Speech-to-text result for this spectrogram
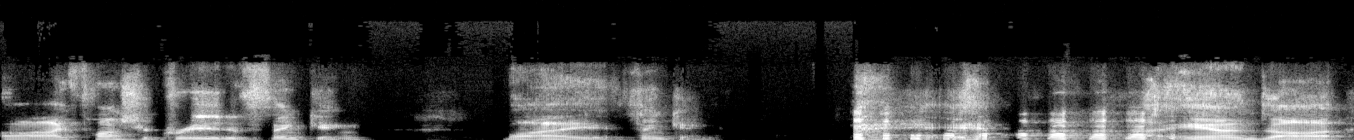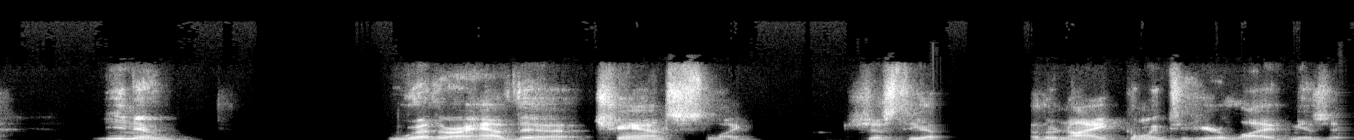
Uh, i foster creative thinking by thinking and uh, you know, whether I have the chance, like just the other night, going to hear live music,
